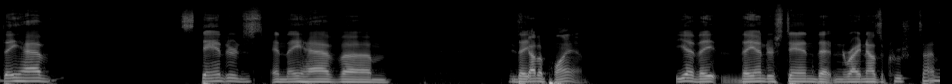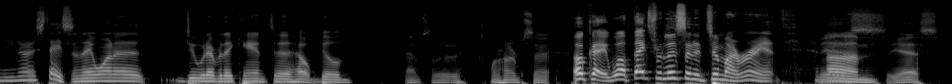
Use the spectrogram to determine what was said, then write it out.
they have standards and they have um He's they- got a plan. yeah, they they understand that right now is a crucial time in the United States, and they want to do whatever they can to help build. Absolutely. 100%. Okay, well, thanks for listening to my rant. Yes. Um, yes.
